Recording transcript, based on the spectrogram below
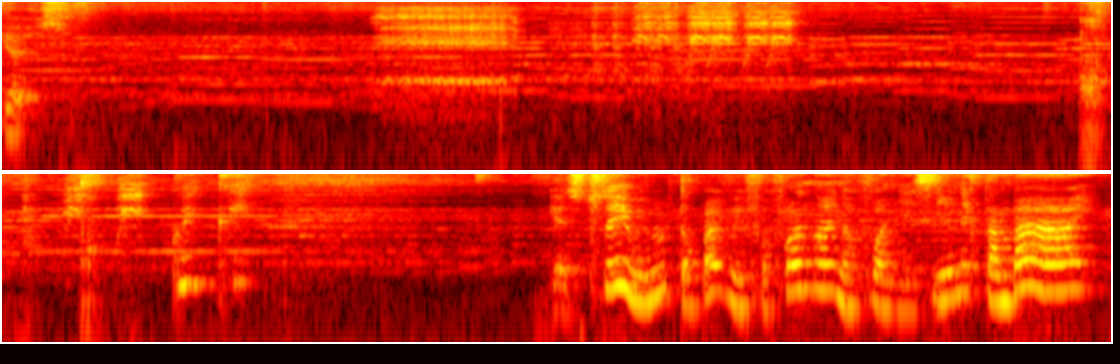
Yes. Today we will the Bible for fun line. See you next time. Bye.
